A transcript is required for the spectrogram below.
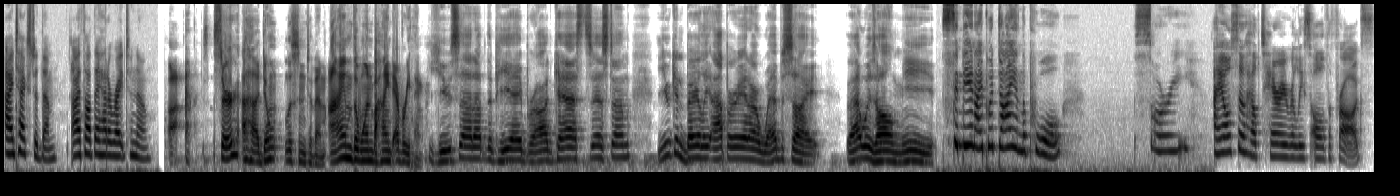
I texted them. I thought they had a right to know. Uh, sir, uh, don't listen to them. I'm the one behind everything. You set up the PA broadcast system? You can barely operate our website. That was all me. Cindy and I put dye in the pool. Sorry. I also helped Harry release all the frogs.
